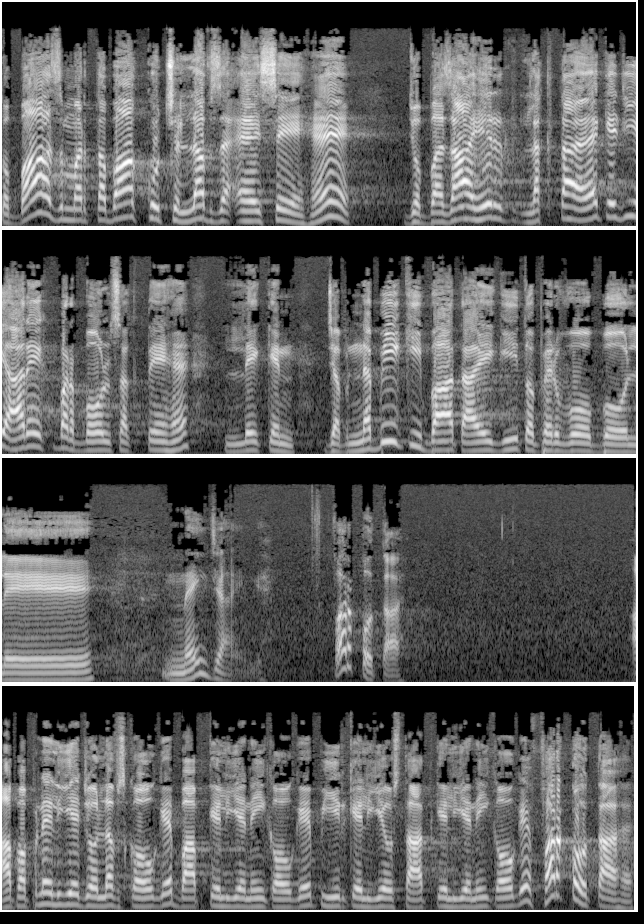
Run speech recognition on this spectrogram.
तो बाज मर्तबा कुछ लफ्ज ऐसे हैं जो बजाहिर लगता है कि जी हर एक पर बोल सकते हैं, लेकिन जब नबी की बात आएगी तो फिर वो बोले नहीं जाएँगे। फ़र्क होता है। आप अपने लिए जो लफ्ज कहोगे, बाप के लिए नहीं कहोगे, पीर के लिए, उस्ताद के लिए नहीं कहोगे, फ़र्क होता है।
